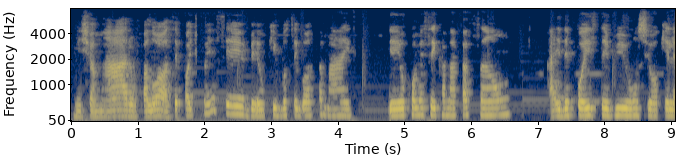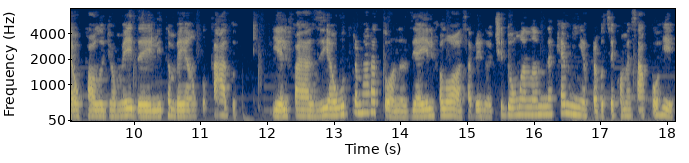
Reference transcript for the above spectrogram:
me chamaram, falou, ó, você pode conhecer, ver o que você gosta mais. E aí eu comecei com a natação, aí depois teve um senhor que ele é o Paulo de Almeida, ele também é amputado, e ele fazia ultramaratonas. E aí ele falou, ó, Sabrina, eu te dou uma lâmina que é minha para você começar a correr.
